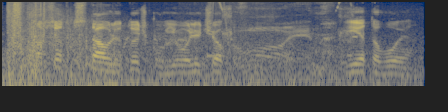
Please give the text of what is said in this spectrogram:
Но все-таки ставлю точку в его лючок. И это воин.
